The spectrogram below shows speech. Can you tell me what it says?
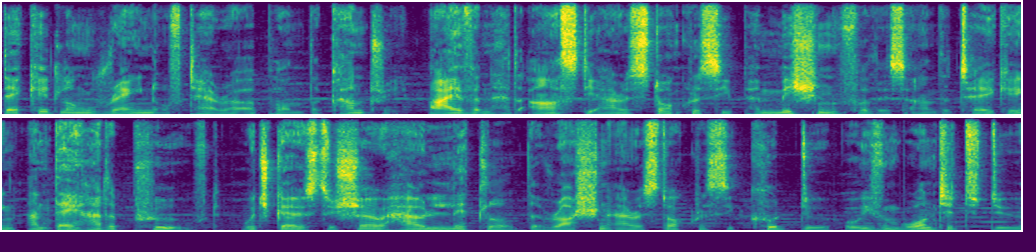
decade-long reign of terror upon the country. Ivan had asked the aristocracy permission for this undertaking and they had approved, which goes to show how little the Russian aristocracy could do or even wanted to do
